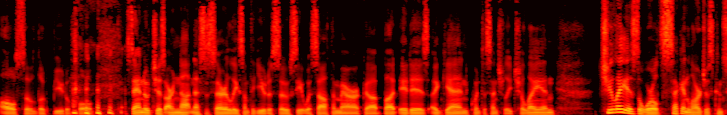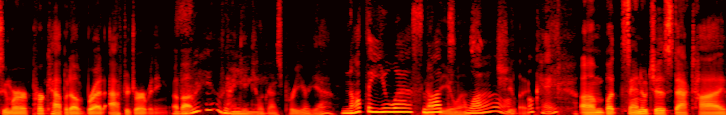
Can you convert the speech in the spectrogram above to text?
also look beautiful. sandwiches are not necessarily something you'd associate with South America, but it is again quintessentially Chilean. Chile is the world's second largest consumer per capita of bread after Germany, about Really? 98 kilograms per year. Yeah. not the U.S. Not Not, the US, Wow. Chile. Okay. Um, but sandwiches stacked high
